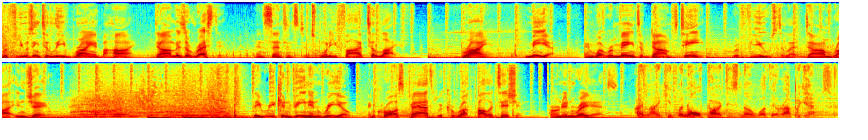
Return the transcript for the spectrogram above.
Refusing to leave Brian behind, Dom is arrested and sentenced to 25 to life. Brian, Mia, and what remains of Dom's team refuse to let Dom rot in jail. They reconvene in Rio and cross paths with corrupt politician Hernan Reyes. I like it when all parties know what they're up against.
